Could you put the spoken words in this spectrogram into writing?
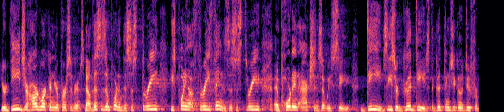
Your deeds, your hard work, and your perseverance. Now, this is important. This is three, he's pointing out three things. This is three important actions that we see. Deeds, these are good deeds, the good things you go do for,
